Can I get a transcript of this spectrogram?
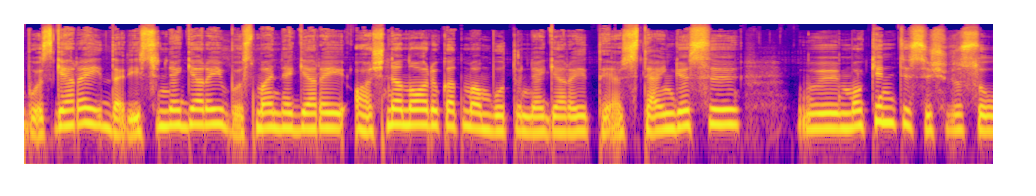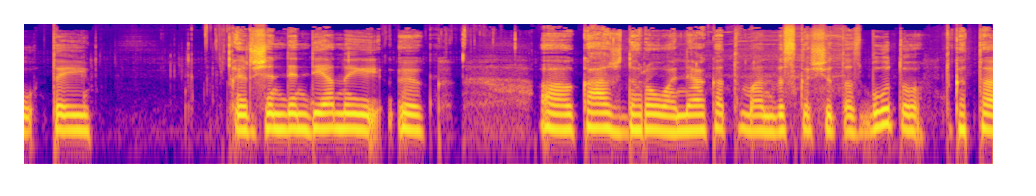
bus gerai, darysiu negerai, bus man negerai, o aš nenoriu, kad man būtų negerai, tai aš stengiuosi mokintis iš visų. Tai ir šiandien dienai, e, ką aš darau, ne, kad man viskas šitas būtų, kad ta,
